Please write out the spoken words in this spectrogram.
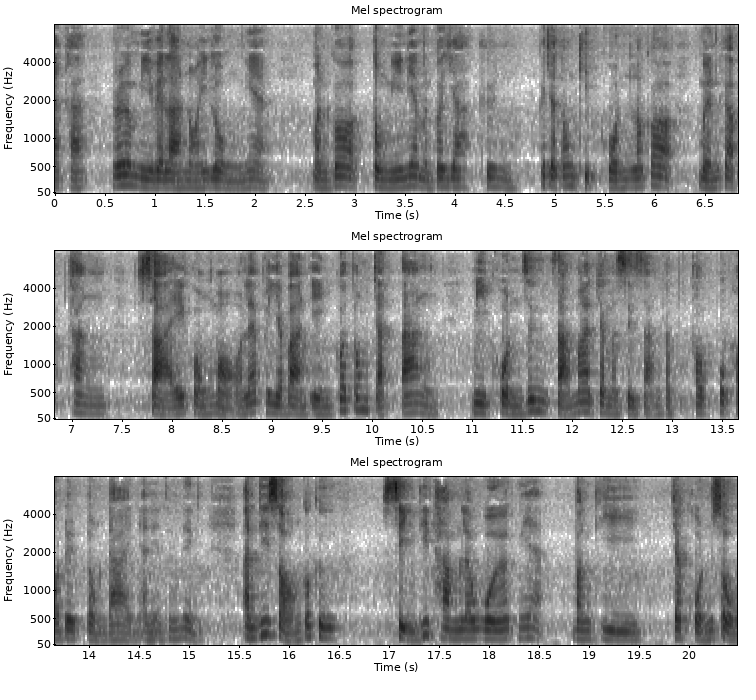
นะคะเริ่มมีเวลาน้อยลงเนี่ยมันก็ตรงนี้เนี่ยมันก็ยากขึ้น ก็จะต้องคิดค้นแล้วก็เหมือนกับทางสายของหมอและพยาบาลเองก็ต้องจัดตั้งมีคนซึ่งสามารถจะมาสื่อสารกับเขาพวกเขาโดยตรงได้ อันนี้อันที่หนึ่งอันที่สองก็คือสิ่งที่ทำแล้วเวิร์กเนี่ยบางทีจะขนส่ง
